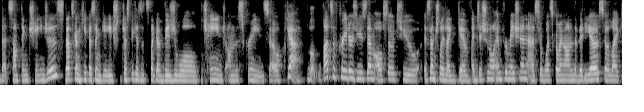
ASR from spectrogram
that something changes, that's going to keep us engaged just because it's like a visual change on the screen. So yeah, lots of creators use them also to essentially like give additional information as to what's going on in the video. So like,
